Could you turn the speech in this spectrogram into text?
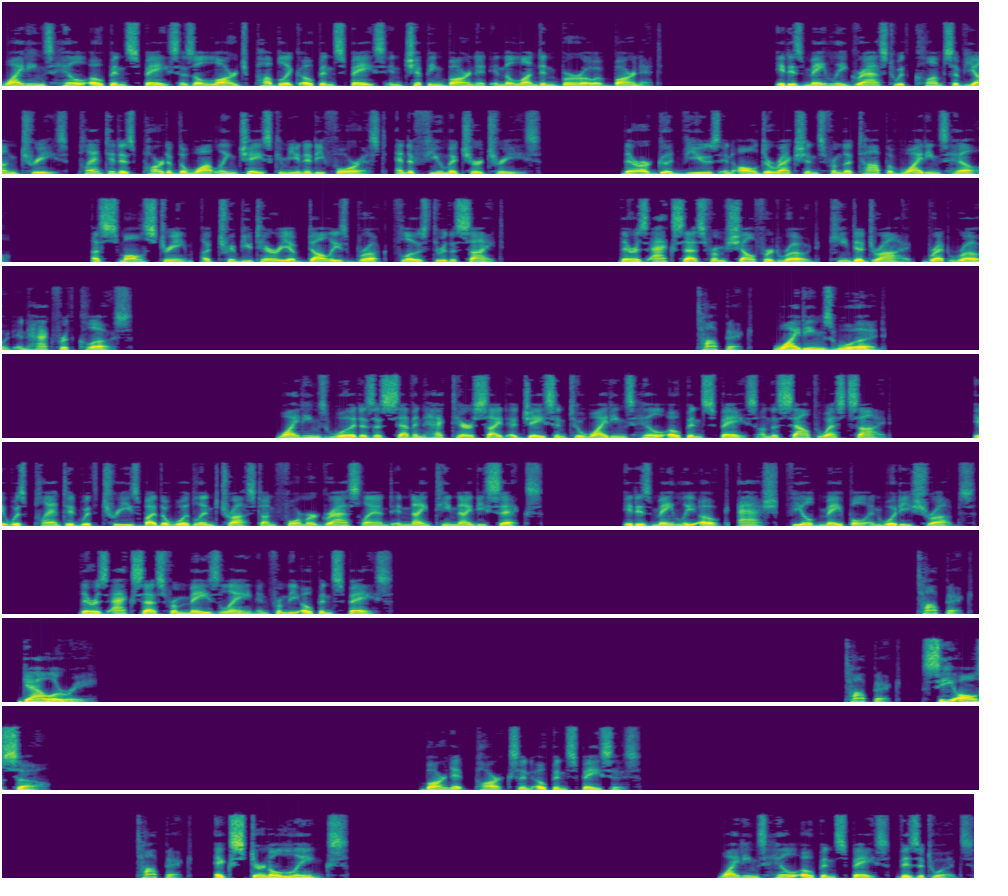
Whitings Hill Open Space is a large public open space in Chipping Barnet in the London Borough of Barnet. It is mainly grassed with clumps of young trees, planted as part of the Watling Chase Community Forest, and a few mature trees. There are good views in all directions from the top of Whitings Hill. A small stream, a tributary of Dolly's Brook, flows through the site. There is access from Shelford Road, Quinta Drive, Brett Road and Hackforth Close. Whitings Wood Whitings Wood is a 7-hectare site adjacent to Whitings Hill open space on the south-west side. It was planted with trees by the Woodland Trust on former grassland in 1996. It is mainly oak, ash, field maple and woody shrubs. There is access from Mays Lane and from the open space. Gallery See also Barnet Parks and Open Spaces External links Whitings Hill Open Space, Visitwoods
